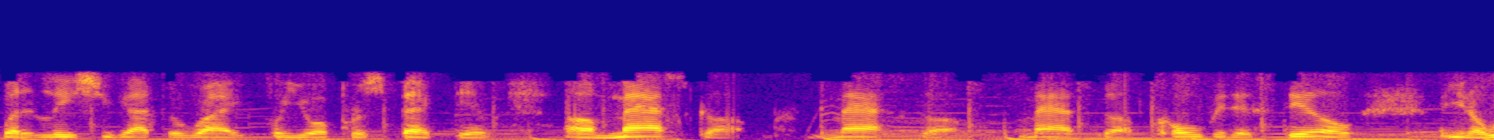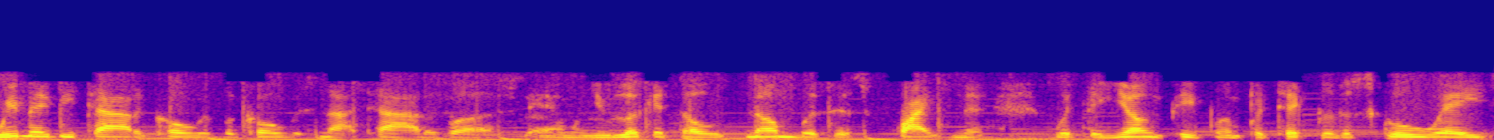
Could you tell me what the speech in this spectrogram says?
but at least you got the right for your perspective. Uh, mask up, mask up, mask up. COVID is still, you know, we may be tired of COVID, but COVID's not tired of us. And when you look at those numbers, it's frightening with the young people, in particular, the school-age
